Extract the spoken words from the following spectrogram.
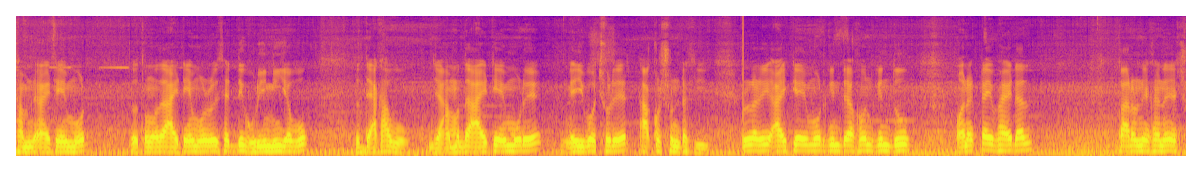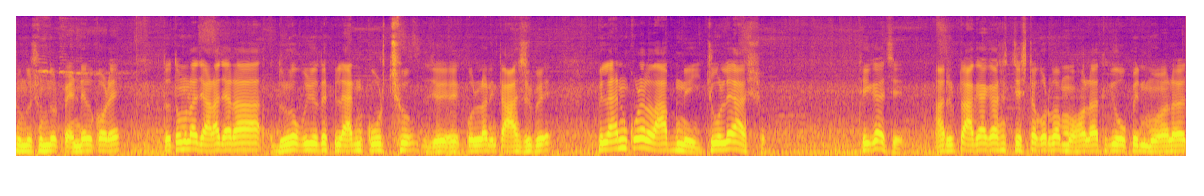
সামনে আইটিআই মোড়। তো তোমাদের আইটিআই মোড়ের ওই সাইড দিয়ে ঘুরিয়ে নিয়ে যাব, তো দেখাবো যে আমাদের আইটিআই মোড়ে এই বছরের আকর্ষণটা কী। এই আইটিআই মোড় কিন্তু এখন কিন্তু অনেকটাই ভাইরাল কারণ এখানে সুন্দর সুন্দর প্যান্ডেল করে। তো তোমরা যারা যারা দুর্গাপুজোতে প্ল্যান করছ যে কল্যাণীতে আসবে প্ল্যান করে লাভ নেই, চলে আসো। ঠিক আছে? আর একটু আগে আগে আসার চেষ্টা করবা মহলা থেকে ওপেন মহলার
